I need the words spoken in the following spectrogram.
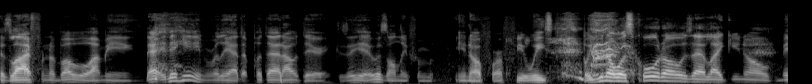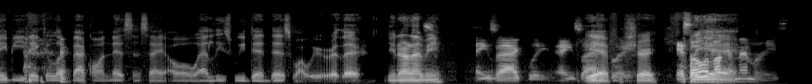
because live from the bubble. I mean, that, he didn't even really have to put that out there because it, it was only from you know for a few weeks. But you know what's cool though is that like you know maybe they could look back on this and say, oh, at least we did this while we were there. You know what I mean? Exactly, exactly. Yeah, for sure. It's But all yeah. about the memories.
